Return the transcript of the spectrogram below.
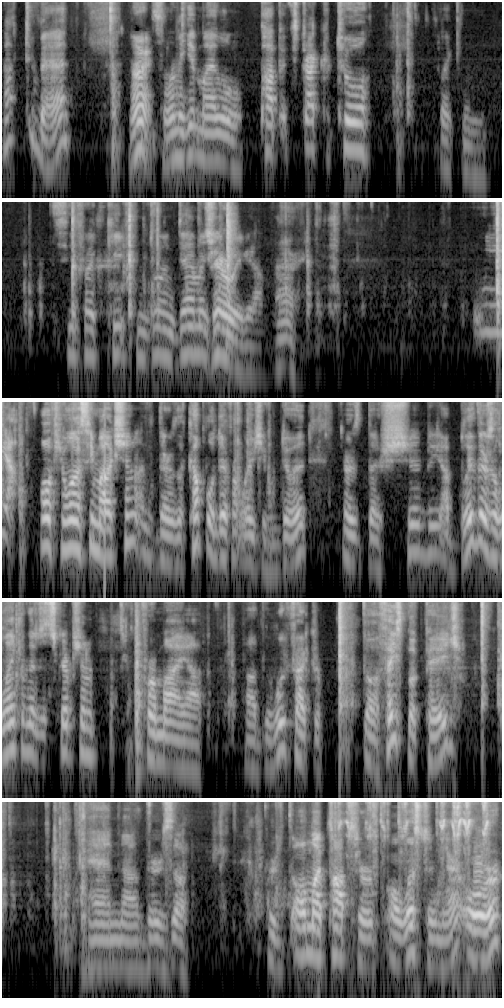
not too bad. All right, so let me get my little pop extractor tool so I can see if I can keep from doing damage. Here we go. All right yeah. Well, if you want to see my collection, there's a couple of different ways you can do it. There's there should be, I believe there's a link in the description for my uh, uh, the Woot Factor uh, Facebook page, and uh, there's a there's all my pops are all listed in there. Or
